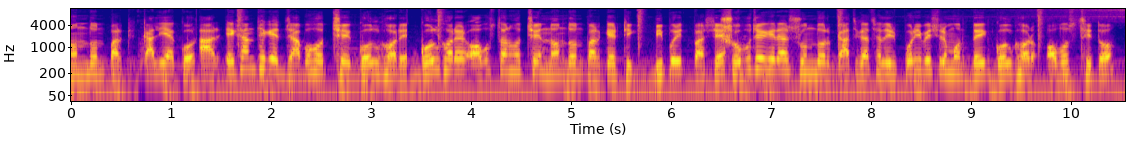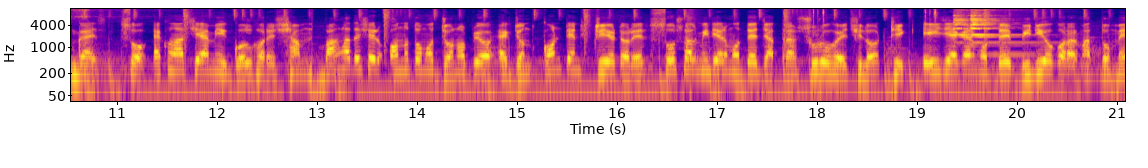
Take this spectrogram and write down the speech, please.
নন্দন পার্ক কালিয়াকর। আর এখান থেকে যাব হচ্ছে গোলঘরে। গোলঘরের অবস্থান হচ্ছে নন্দন পার্কের ঠিক বিপরীত পাশে। সবুজে ঘেরা সুন্দর গাছগাছালির পরিবেশের মধ্যেই গোলঘর অবস্থিত। গাইজ সো এখন আছি আমি গোলঘরের সামনে। বাংলাদেশের অন্যতম জনপ্রিয় একজন কন্টেন্ট ক্রিয়েটরের সোশ্যাল মিডিয়ার মধ্যে যাত্রা শুরু হয়েছিল। ঠিক এই জায়গার মধ্যে ভিডিও করার মাধ্যমে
